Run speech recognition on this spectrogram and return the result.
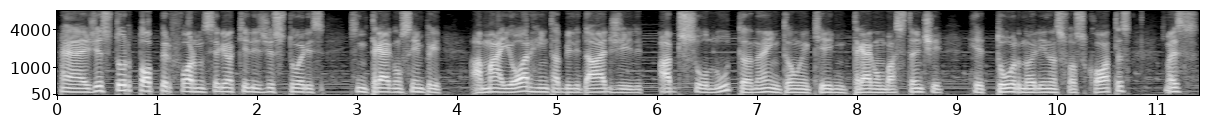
É, gestor top performance seriam aqueles gestores que entregam sempre a maior rentabilidade absoluta, né? Então é que entregam bastante retorno ali nas suas cotas, mas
